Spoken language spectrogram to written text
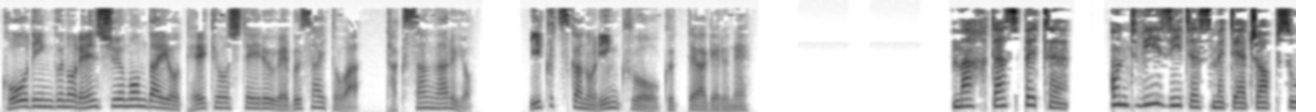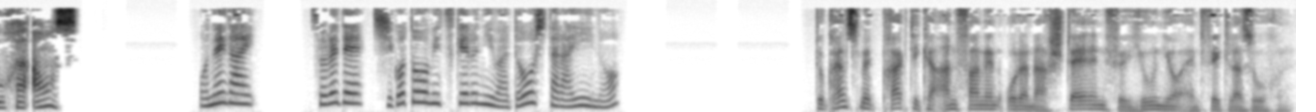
コーディングの練習問題を提供しているウェブサイトは、たくさんあるよ。いくつかのリンクを送ってあげるね。 Mach das bitte. Und wie sieht es mit der Jobsuche aus? お願い。それで仕事を見つけるにはどうしたらいいの Du kannst mit Praktika anfangen oder nach Stellen für Junior-Entwickler suchen.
